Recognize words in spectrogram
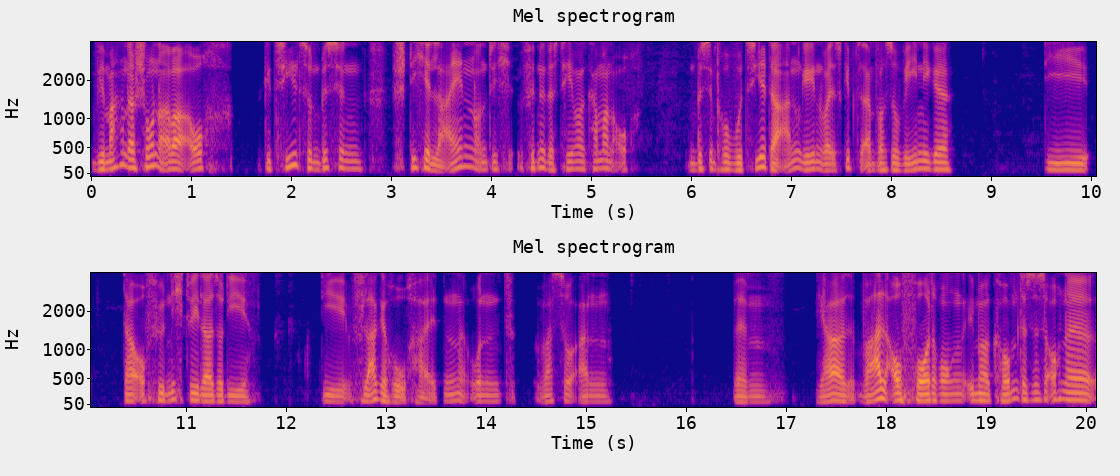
wir machen da schon aber auch gezielt so ein bisschen Sticheleien und ich finde, das Thema kann man auch ein bisschen provozierter angehen, weil es gibt einfach so wenige, die da auch für Nichtwähler so die, die Flagge hochhalten und was so an ähm, ja, Wahlaufforderungen immer kommt. Das ist auch eine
